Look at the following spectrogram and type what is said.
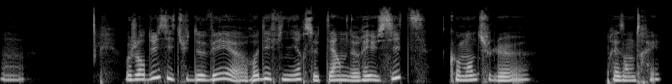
Hmm. Aujourd'hui, si tu devais redéfinir ce terme de réussite, comment tu le présenterais?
